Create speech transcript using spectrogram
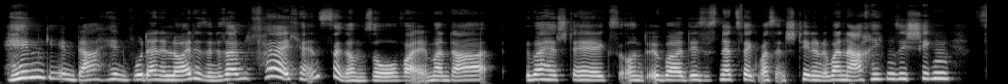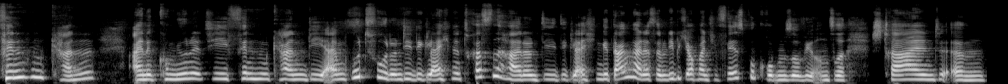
hingehen dahin, wo deine Leute sind. Deshalb feiere ich ja Instagram so, weil man da über Hashtags und über dieses Netzwerk, was entsteht und über Nachrichten sich schicken, finden kann, eine Community finden kann, die einem gut tut und die die gleichen Interessen hat und die die gleichen Gedanken hat. Deshalb liebe ich auch manche Facebook-Gruppen, so wie unsere strahlend ähm,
